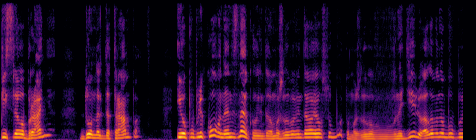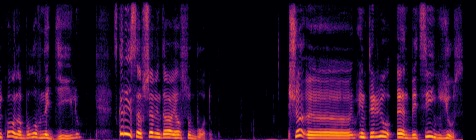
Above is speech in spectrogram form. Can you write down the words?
після обрання Дональда Трампа. І опубліковано, я не знаю, коли він давав. Можливо, він давав його в суботу, можливо, в неділю, але воно опубліковано було в неділю. Скоріше все, він давав його в суботу. Що е, інтерв'ю NBC News.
